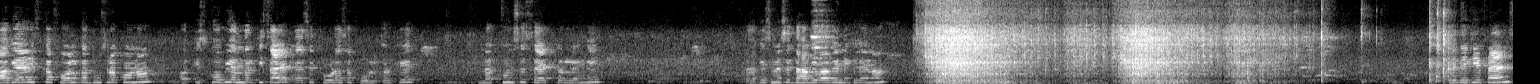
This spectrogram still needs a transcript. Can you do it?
आ गया है इसका फॉल का दूसरा कोना और इसको भी अंदर की साइड ऐसे थोड़ा सा फोल्ड करके नखून से सेट कर लेंगे ताकि इसमें से धागे वागे निकले ना। ये देखिए फ्रेंड्स,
